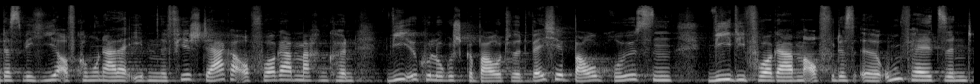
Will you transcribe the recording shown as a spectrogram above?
dass wir hier auf kommunaler Ebene viel stärker auch Vorgaben machen können, wie ökologisch gebaut wird, welche Baugrößen, wie die Vorgaben auch für das äh, Umfeld sind,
